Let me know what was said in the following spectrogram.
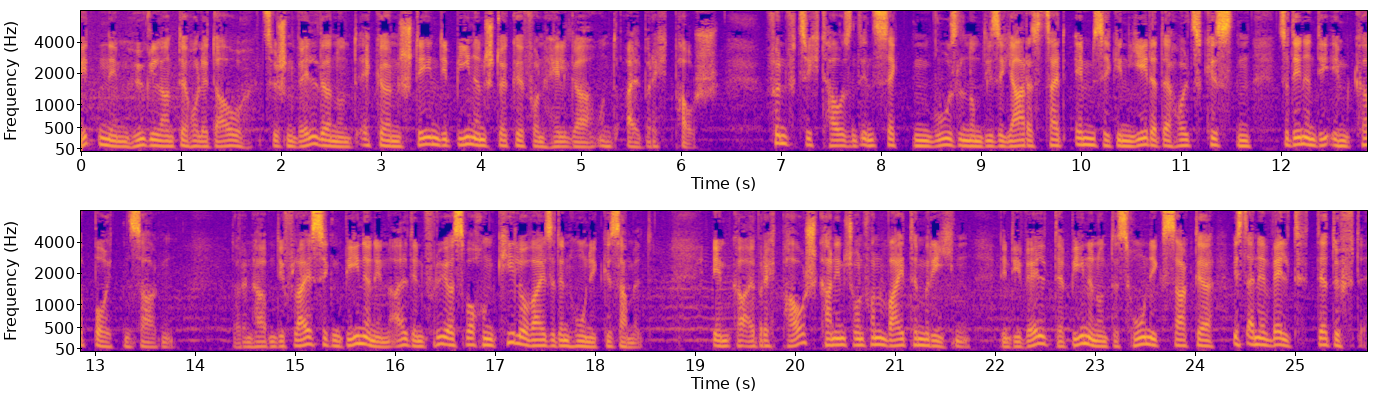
Mitten im Hügelland der Holledau, zwischen Wäldern und Äckern, stehen die Bienenstöcke von Helga und Albrecht Pausch. 50.000 Insekten wuseln um diese Jahreszeit emsig in jeder der Holzkisten, zu denen die Imker Beuten sagen. Darin haben die fleißigen Bienen in all den Frühjahrswochen kiloweise den Honig gesammelt. Imker Albrecht Pausch kann ihn schon von weitem riechen, denn die Welt der Bienen und des Honigs, sagt er, ist eine Welt der Düfte.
